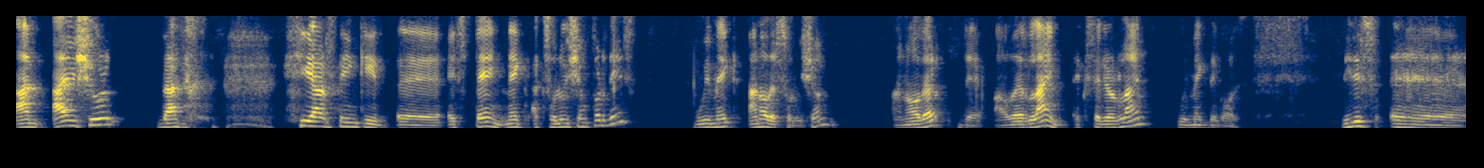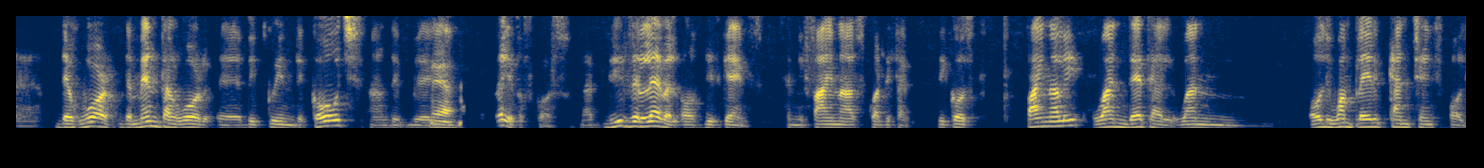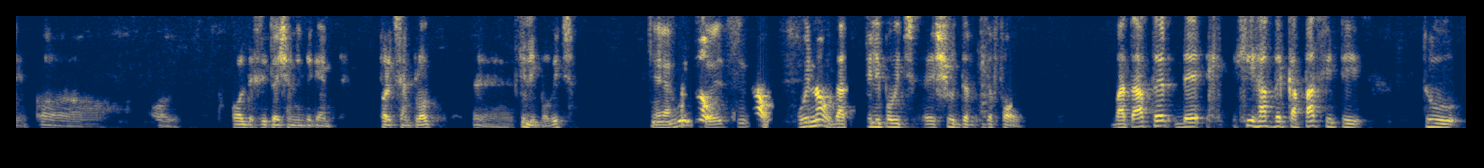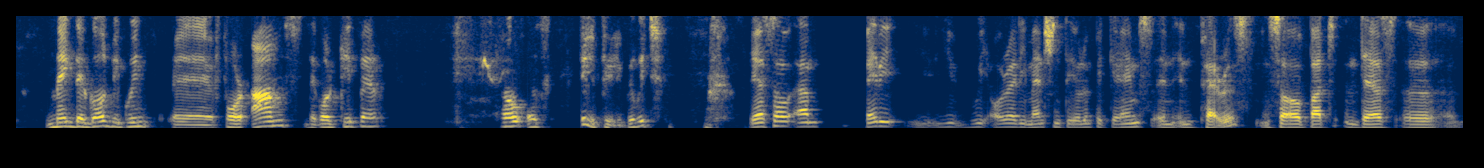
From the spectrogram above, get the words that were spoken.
and I'm sure that he are thinking uh, Spain make a solution for this, we make another solution, another the other line, exterior line, we make the goals. This is uh, the war, the mental war uh, between the coach and the, the yeah. Players, of course. But this is the level of these games, semifinals, quarterfinals, because finally one detail, one only one player can change all in, all, all, all the situation in the game for example, uh, Filipovic. Yeah, we know, so it's we know, we know that Filipovic uh, should the, fall, but after the he have the capacity to make the goal between uh, four arms, the goalkeeper. So it's Filip Filipovic. yeah, so um, maybe you, we already mentioned the Olympic Games in, in Paris. So, but there's uh,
